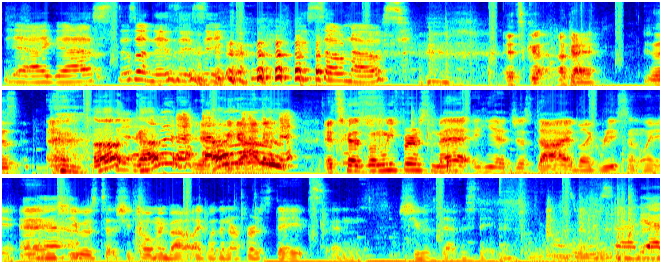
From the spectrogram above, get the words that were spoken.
Yeah, I guess this one is easy. He so knows. It's good. Okay. It was. Oh, Yeah. got it. Yeah, we got Oh. it. It's because when we first met, he had just died like recently, and Yeah. she was t- she told me about it, like within our first dates, and she was devastated. Was really sad. Yeah,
